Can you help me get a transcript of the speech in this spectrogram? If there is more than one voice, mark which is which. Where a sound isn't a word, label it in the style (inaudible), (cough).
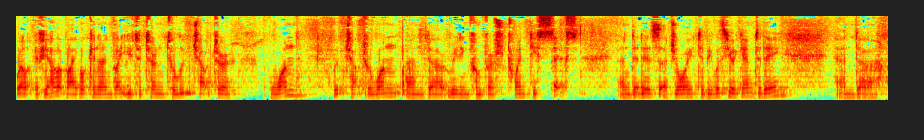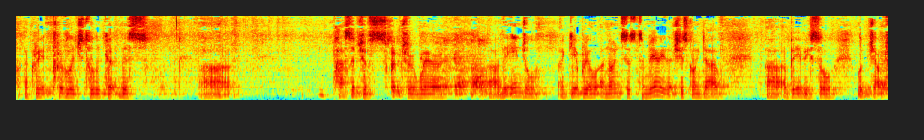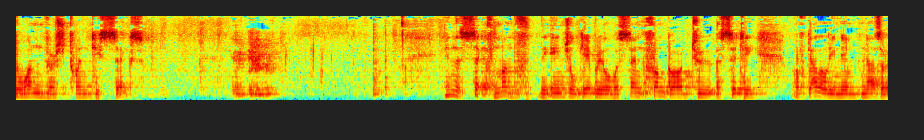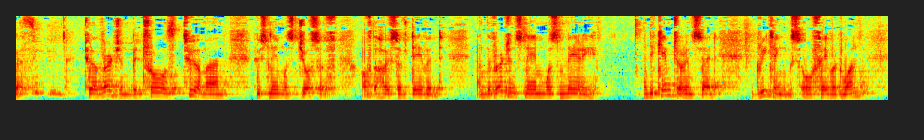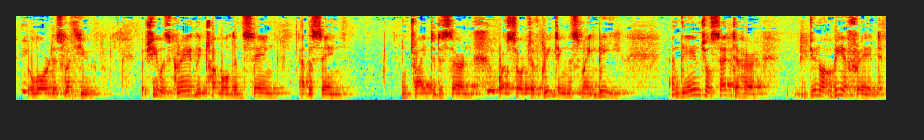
Speaker 1: Well, if you have a Bible, can I invite you to turn to Luke chapter 1? Luke chapter 1 and uh, reading from verse 26. And it is a joy to be with you again today and uh, a great privilege to look at this uh, passage of scripture where uh, the angel uh, Gabriel announces to Mary that she's going to have uh, a baby. So, Luke chapter 1, verse 26. In the sixth month, the angel Gabriel was sent from God to a city of Galilee named Nazareth, to a virgin betrothed to a man whose name was Joseph of the house of David, and the virgin's name was Mary. And he came to her and said, Greetings, O favored one, the Lord is with you. But she was greatly troubled and saying at the saying, and tried to discern what sort of greeting this might be. And the angel said to her, Do not be afraid,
